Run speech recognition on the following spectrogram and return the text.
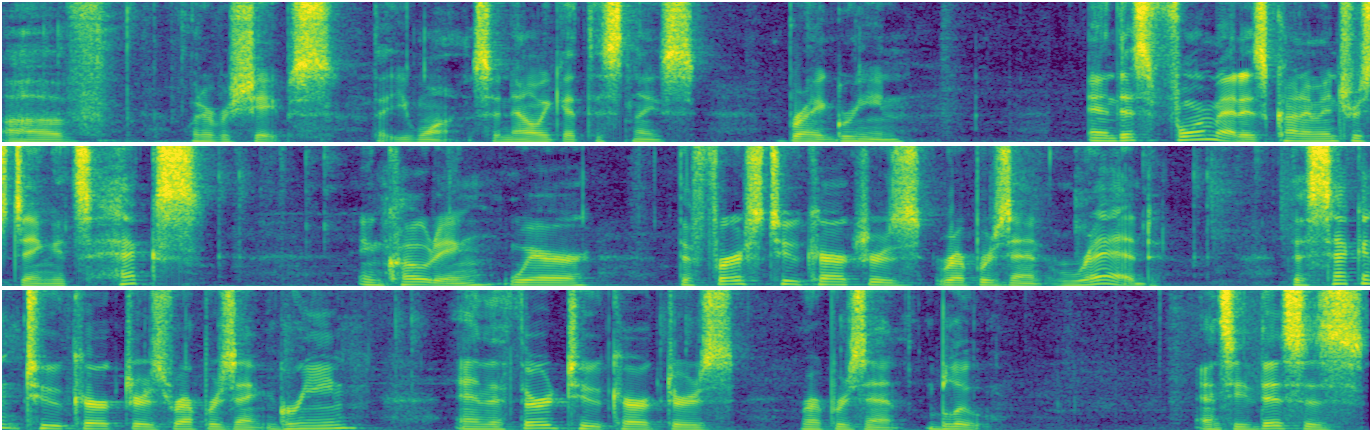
of whatever shapes that you want. So now we get this nice bright green. And this format is kind of interesting. It's hex encoding where the first two characters represent red, the second two characters represent green, and the third two characters represent blue. And see, this is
